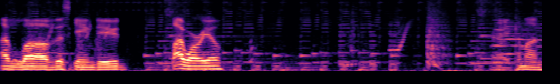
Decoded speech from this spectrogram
I love this game, dude. Bye, Wario. Alright, come on.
